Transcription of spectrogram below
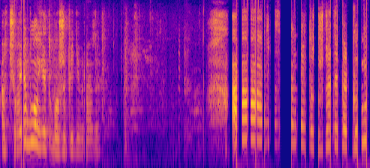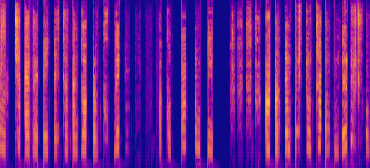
А чого я блоки можу підібрати? А, я зрозумів, то вже тепер ґрунт звичайний дається. Так, добре, виходи. А куди нам треба? Ага, бачу тут ще одну дирочку.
